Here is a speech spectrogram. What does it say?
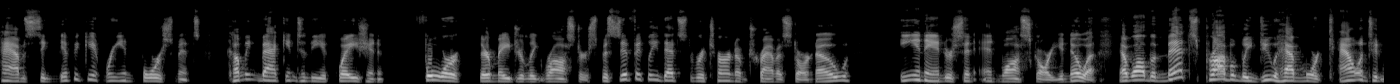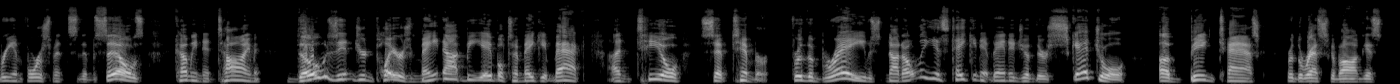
have significant reinforcements coming back into the equation for their major league roster. Specifically, that's the return of Travis d'Arnaud, Ian Anderson, and Huascar Ynoa. And while the Mets probably do have more talented reinforcements themselves coming in time, those injured players may not be able to make it back until September. For the Braves, not only is taking advantage of their schedule a big task for the rest of August,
